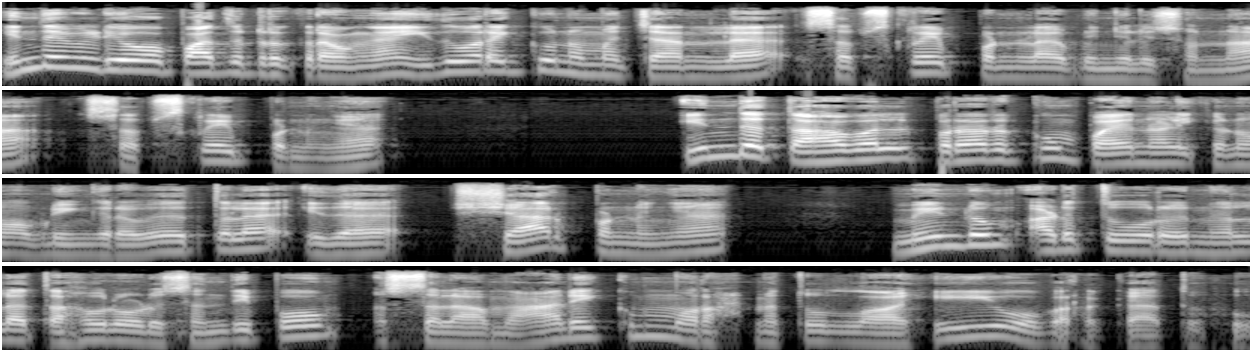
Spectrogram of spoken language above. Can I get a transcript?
இந்த வீடியோவை பார்த்துட்டு இருக்கிறவங்க இது வரைக்கும் நம்ம சேனலை சப்ஸ்கிரைப் பண்ணல அப்படின்னு சொல்லி சொன்னால் சப்ஸ்கிரைப் பண்ணுங்கள் இந்த தகவல் பிறருக்கும் பயனளிக்கணும் அப்படிங்கிற விதத்தில் இதை ஷேர் பண்ணுங்கள் மீண்டும் அடுத்து ஒரு நல்ல தகவலோடு சந்திப்போம். அஸ்லாம் வலைக்கம் வரமத்துல்லாஹி வபரகாத்துஹூ.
